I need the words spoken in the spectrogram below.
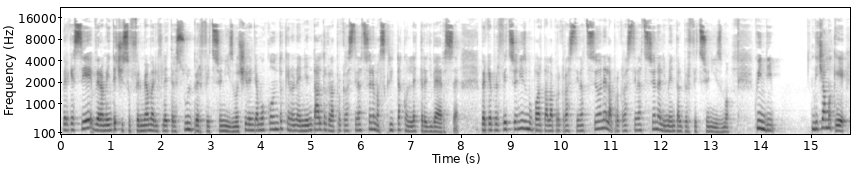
perché se veramente ci soffermiamo a riflettere sul perfezionismo, ci rendiamo conto che non è nient'altro che la procrastinazione ma scritta con lettere diverse, perché perfezionismo porta alla procrastinazione, la procrastinazione alimenta il perfezionismo. Quindi Diciamo che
